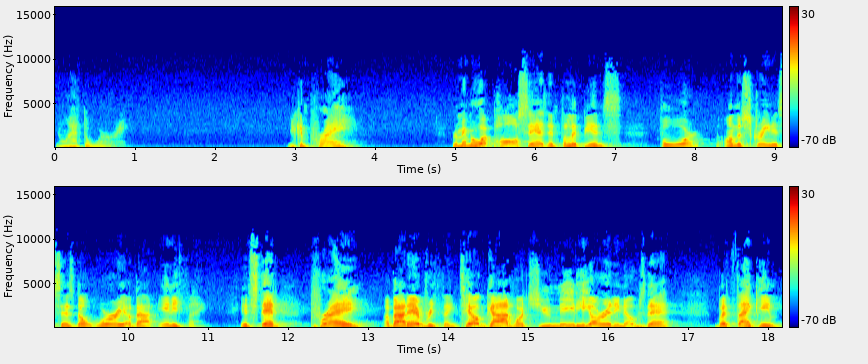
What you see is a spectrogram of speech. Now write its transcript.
You don't have to worry. You can pray. Remember what Paul says in Philippians 4 on the screen it says, Don't worry about anything. Instead, pray about everything. Tell God what you need. He already knows that. But thank Him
